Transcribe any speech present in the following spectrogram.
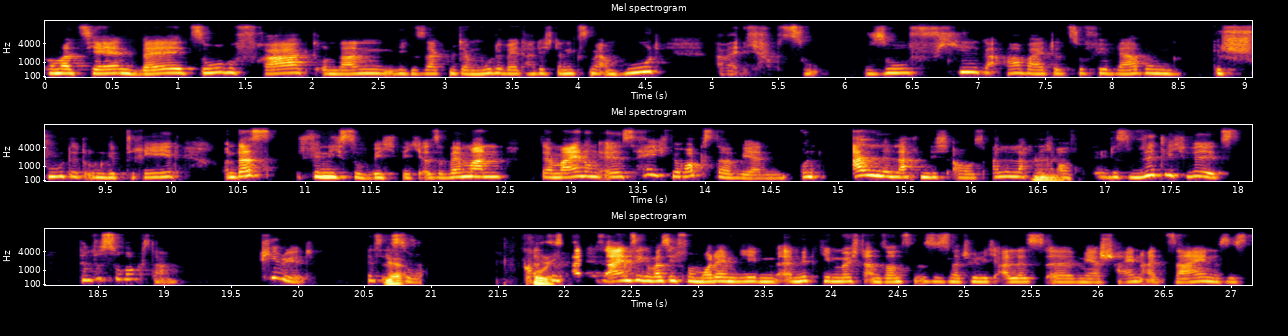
kommerziellen Welt so gefragt und dann, wie gesagt, mit der Modewelt hatte ich da nichts mehr am Hut. Aber ich habe so, so viel gearbeitet, so viel Werbung geshootet und gedreht. Und das finde ich so wichtig. Also wenn man der Meinung ist, hey, ich will Rockstar werden und alle lachen dich aus, alle lachen mhm. dich aus. Wenn du das wirklich willst, dann wirst du Rockstar. Period. Es ist ja. so. Cool. Das ist halt das Einzige, was ich vom Modellem-Leben äh, mitgeben möchte. Ansonsten ist es natürlich alles äh, mehr Schein als Sein. Es ist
